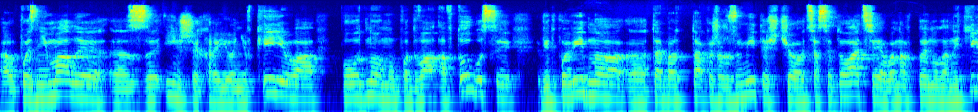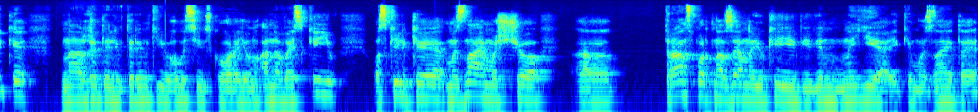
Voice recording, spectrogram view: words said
Е, Познімали е, з інших районів Києва по одному, по два автобуси. Відповідно, треба також розуміти, що ця ситуація вона вплинула не тільки на жителів Теремків Голосівського району, а на весь Київ, оскільки ми знаємо, що транспорт наземний у Києві він не є якимось, знаєте,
